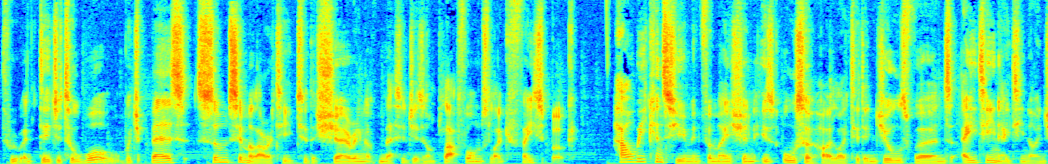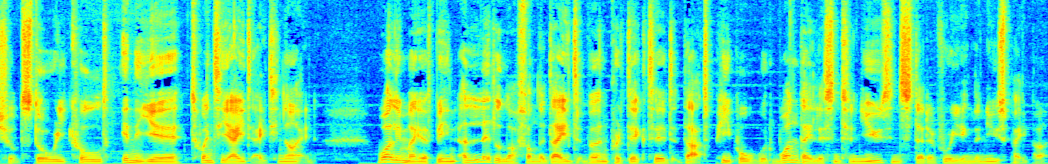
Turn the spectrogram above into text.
through a digital wall, which bears some similarity to the sharing of messages on platforms like Facebook. How we consume information is also highlighted in Jules Verne's 1889 short story called In the Year 2889, While he may have been a little off on the date, Verne predicted that people would one day listen to news instead of reading the newspaper.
